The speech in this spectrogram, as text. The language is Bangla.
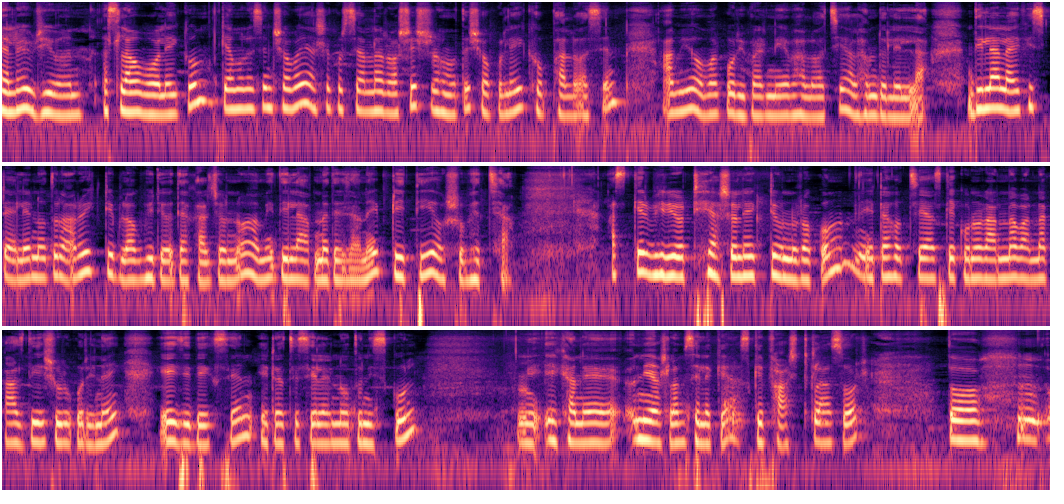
হ্যালো এভরিওয়ান, আসসালামু আলাইকুম। কেমন আছেন সবাই? আশা করছি আল্লাহর অশেষ রহমতে সকলেই খুব ভালো আছেন। আমিও আমার পরিবার নিয়ে ভালো আছি, আলহামদুলিল্লাহ। দিলা লাইফ স্টাইলে নতুন আরও একটি ব্লগ ভিডিও দেখার জন্য আমি দিলা আপনাদের জানাই প্রীতি ও শুভেচ্ছা। আজকের ভিডিওটি আসলে একটি অন্যরকম। এটা হচ্ছে আজকে কোনো রান্না বান্না কাজ দিয়ে শুরু করি নাই। এই যে দেখছেন, এটা হচ্ছে ছেলের নতুন স্কুল। এখানে নিয়ে আসলাম ছেলেকে, আজকে ফার্স্ট ক্লাস ওর। তো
